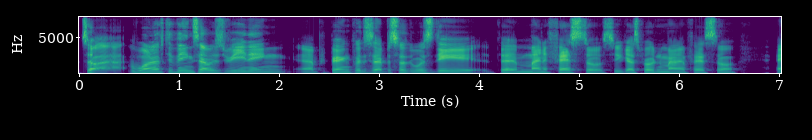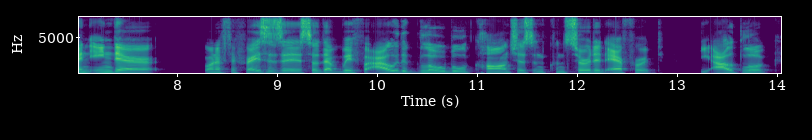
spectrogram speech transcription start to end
So uh, one of the things I was reading, uh, preparing for this episode, was the the manifesto. So you guys wrote a manifesto, and in there, one of the phrases is so that without a global, conscious, and concerted effort, the outlook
